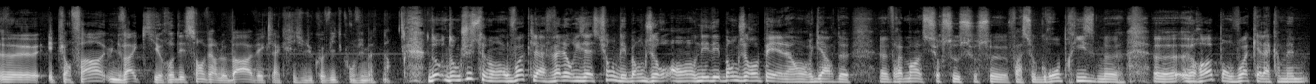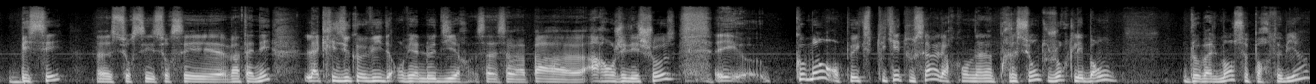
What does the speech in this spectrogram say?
Euh, et puis enfin, une vague qui redescend vers le bas avec la crise du Covid qu'on vit maintenant. Donc, justement, on voit que la valorisation des banques, on est des banques européennes, hein, on regarde euh, vraiment sur ce, gros prisme euh, Europe, on voit qu'elle a quand même baissé. sur ces, sur ces 20 années. La crise du Covid, on vient de le dire, ça ne va pas arranger les choses. Et comment on peut expliquer tout ça alors qu'on a l'impression toujours que les banques, globalement, se portent bien?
